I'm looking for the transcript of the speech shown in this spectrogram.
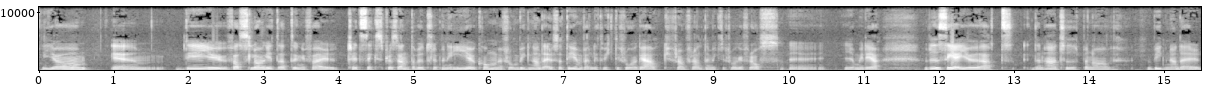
Ja, Ehm, det är ju fastslaget att ungefär 36 procent av utsläppen i EU kommer från byggnader så det är en väldigt viktig fråga och framförallt en viktig fråga för oss eh, i och med det. Vi ser ju att den här typen av byggnader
